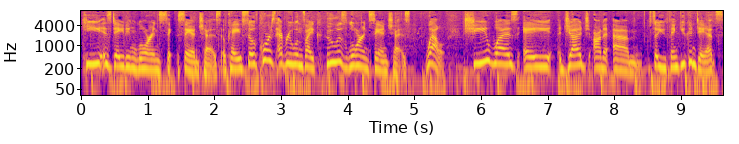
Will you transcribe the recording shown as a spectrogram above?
he is dating Lauren Sa- Sanchez. Okay, so of course everyone's like, "Who is Lauren Sanchez?" Well, she was a judge on a. Um, so you think you can dance?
